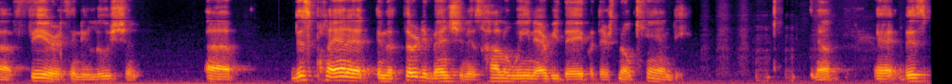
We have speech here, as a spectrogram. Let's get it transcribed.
uh, fear is an illusion. Uh, this planet in the third dimension is Halloween every day, but there's no candy. You know, uh, this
